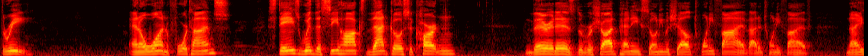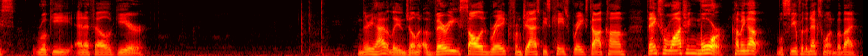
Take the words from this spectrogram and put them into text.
three, and a one four times stays with the Seahawks. That goes to Carton. There it is, the Rashad Penny, Sony Michel, 25 out of 25. Nice rookie NFL gear. And there you have it, ladies and gentlemen. A very solid break from jaspyscasebreaks.com. Thanks for watching. More coming up. We'll see you for the next one. Bye bye.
